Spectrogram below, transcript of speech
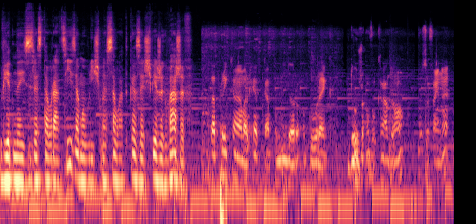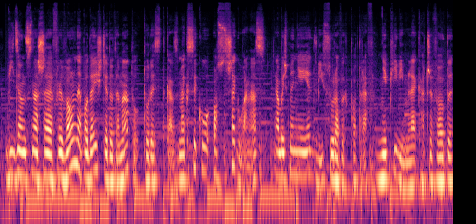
W jednej z restauracji zamówiliśmy sałatkę ze świeżych warzyw. Papryka, marchewka, pomidor, ogórek, dużo awokado. Bardzo fajne. Widząc nasze frywolne podejście do tematu, turystka z Meksyku ostrzegła nas, abyśmy nie jedli surowych potraw, nie pili mleka czy wody,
